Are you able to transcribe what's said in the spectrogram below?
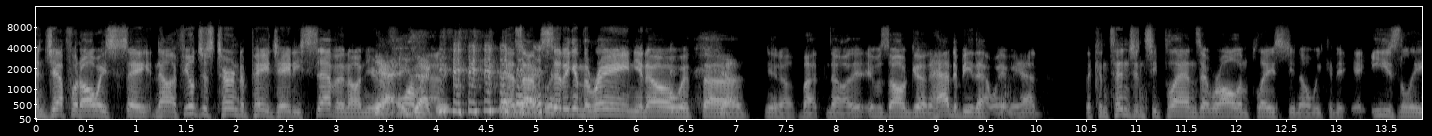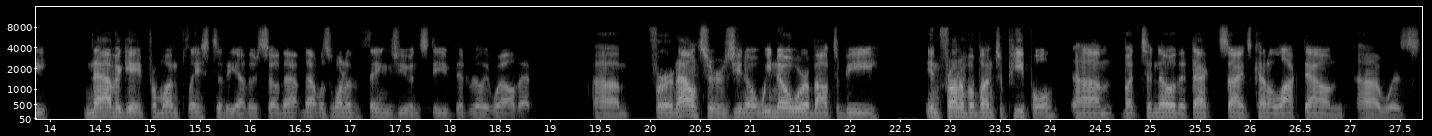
And Jeff would always say, "Now, if you'll just turn to page 87 on your Yeah, format." exactly. As I'm sitting in the rain, you know, with uh, Yeah. you know, but no, it, it was all good. It had to be that way. We had the contingency plans that were all in place. You know, we could easily navigate from one place to the other. So that that was one of the things you and Steve did really well. That um, for announcers, you know, we know we're about to be in front of a bunch of people, um, but to know that that side's kind of locked down uh, was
